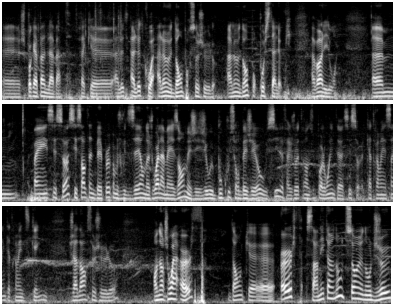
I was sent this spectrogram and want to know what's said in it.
euh, je suis pas capable de la battre. Fait que, euh, elle, a, de quoi? Elle a un don pour ce jeu-là. Elle a un don pour pousser ta loc. Elle va aller loin. Euh, ben, c'est ça. C'est Salt and Paper, comme je vous disais. On a joué à la maison, mais j'ai joué beaucoup sur BGA aussi. fait que je dois être rendu pas loin de, c'est ça, 85-90 King. J'adore ce jeu-là. On a rejoué Earth. Donc, Earth, ça en est un autre, ça, un autre jeu.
